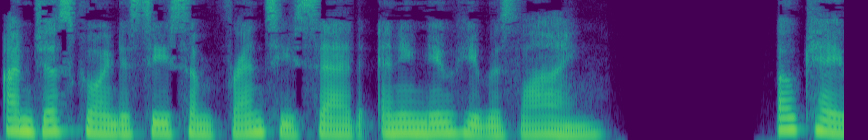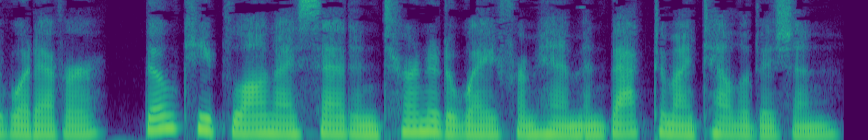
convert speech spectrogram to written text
I'm just going to see some friends, he said, and he knew he was lying. Okay, whatever, don't keep long, I said, and turned it away from him and back to my television.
